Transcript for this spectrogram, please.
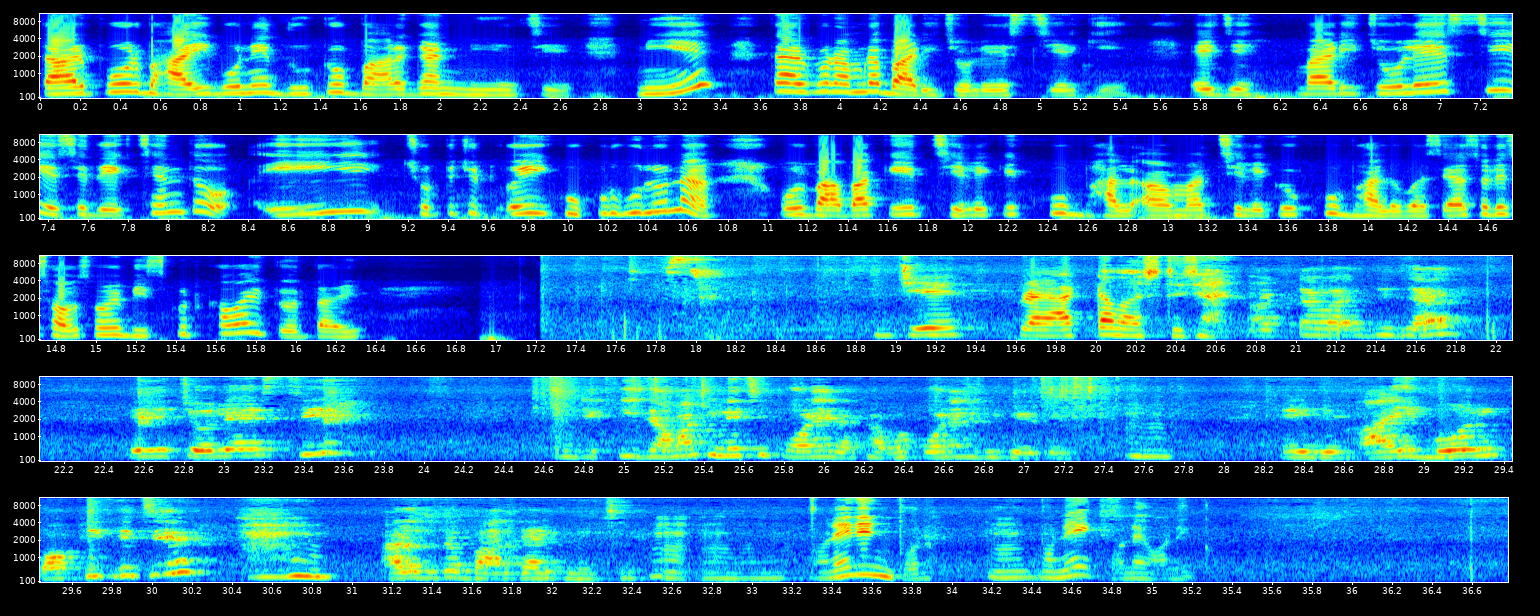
তারপর ভাই বোনে দুটো বার্গার নিয়েছে, নিয়ে তারপর আমরা বাড়ি চলে এসেছি আর কি। এই যে বাড়ি চলে এসেছি, এসে দেখছেন তো, এই ছোট ছোট, ওই কুকুরগুলো না, ওর বাবাকে, ছেলেকে খুব ভালো, আমার ছেলেকেও খুব ভালোবাসে। আসলে সবসময় বিস্কুট খাওয়াই তো, তাই। যে প্রায় আটটা বাজতে যায়। আটটা বাজতে যায়। এই যে চলে এসেছি। যে কি জামা কিনেছি পরে দেখাবো পরের ভিডিওতে। এই যে ভাই বোন কফি খেয়েছে আরও দুটো বার্গার কিনেছে। অনেকদিন পর। অনেক অনেক অনেক।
